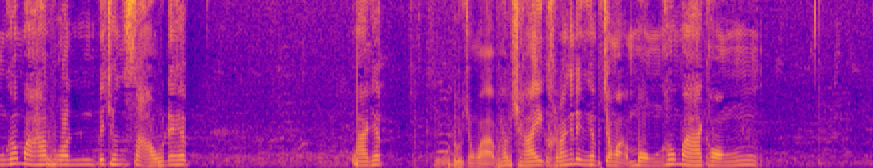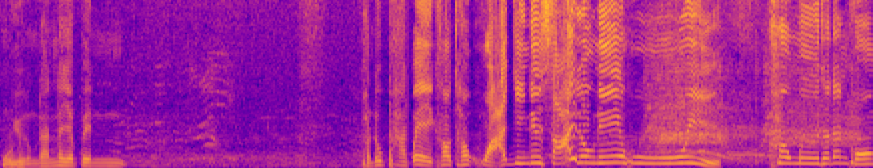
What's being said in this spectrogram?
งเข้ามาบอลไปชนเสานะครับมาครับโอ้ดูจังหวะภาพช้าอีกครั้งหนึ่งครับจังหวะมงเข้ามาของโอ้อยู่ตรงนั้นน่าจะเป็น พนุพันธ์เป้เข้าเท้าขวายิงด้วยซ้ายลูกนี้หูยเข้ามือทางด้านของ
